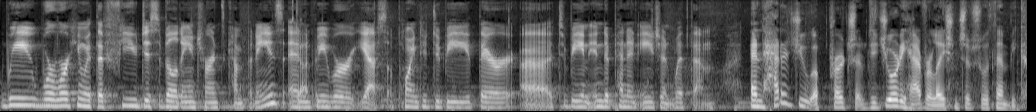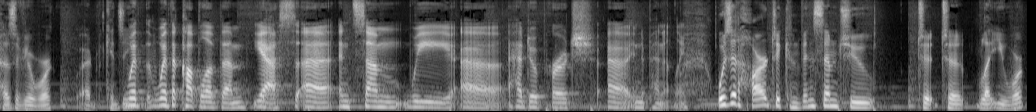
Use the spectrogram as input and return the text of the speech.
We were working with a few disability insurance companies, and we were yes appointed to be their uh, to be an independent agent with them. And how did you approach them? Did you already have relationships with them because of your work at McKinsey? With with a couple of them, yes, uh, and some we uh, had to approach uh, independently. was it hard to convince them to to to let you work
